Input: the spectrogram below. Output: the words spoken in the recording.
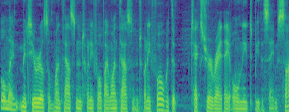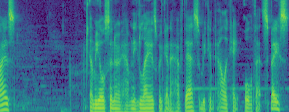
all my materials are 1024 by 1024 with the texture array, they all need to be the same size. And we also know how many layers we're going to have there, so we can allocate all of that space.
